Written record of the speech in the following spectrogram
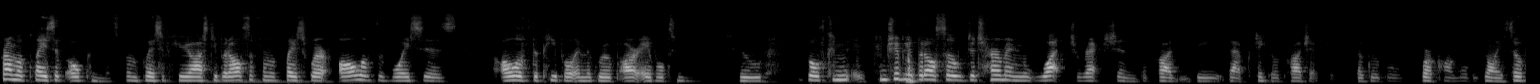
from a place of openness, from a place of curiosity, but also from a place where all of the voices, all of the people in the group are able to to both con contribute, but also determine what direction the project, the that particular project the group will work on will be going. So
